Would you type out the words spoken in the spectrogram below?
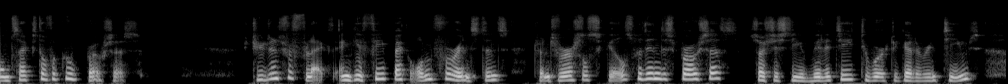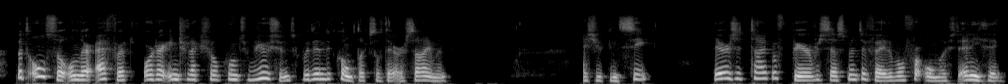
context of a group process. Students reflect and give feedback on, for instance, transversal skills within this process, such as the ability to work together in teams, but also on their effort or their intellectual contributions within the context of their assignment. As you can see, there is a type of peer assessment available for almost anything.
